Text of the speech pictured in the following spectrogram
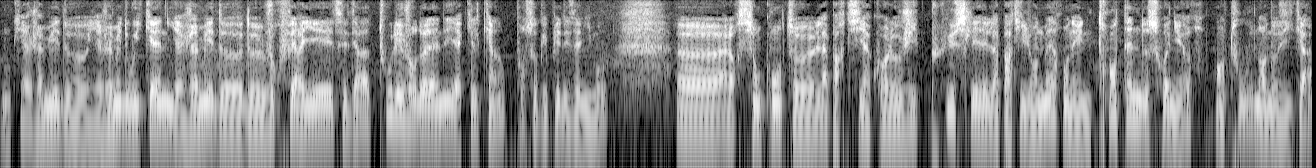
donc il n'y a jamais de, il y a jamais de week-end, il n'y a jamais de, de jours fériés, etc. Tous les jours de l'année, il y a quelqu'un pour s'occuper des animaux. Euh, alors si on compte euh, la partie aqualogie plus les, la partie lion de mer, on a une trentaine de soigneurs en tout dans nos ICA.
